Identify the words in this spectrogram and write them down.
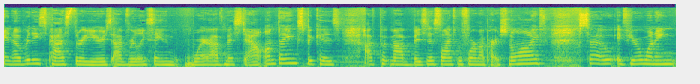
And over these past three years, I've really seen where I've missed out on things because I've put my business life before my personal life. So, if you're wanting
